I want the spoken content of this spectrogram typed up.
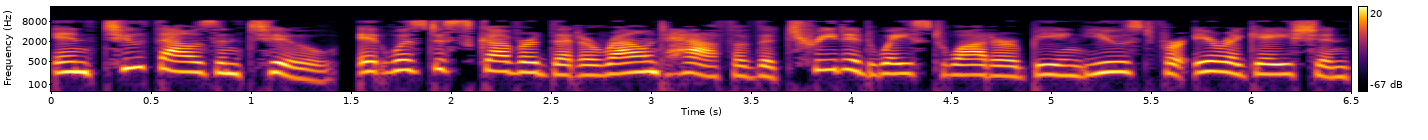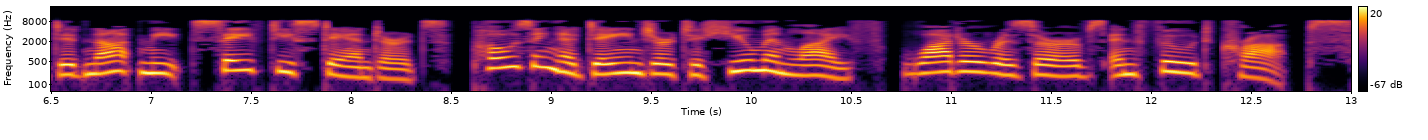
in 2002, it was discovered that around half of the treated wastewater being used for irrigation did not meet safety standards, posing a danger to human life, water reserves and food crops.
